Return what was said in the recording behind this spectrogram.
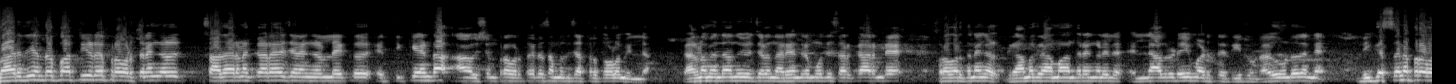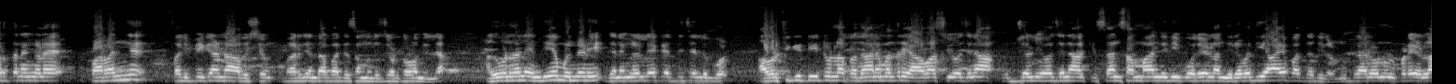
ഭാരതീയ ജനതാ പാർട്ടിയുടെ പ്രവർത്തനങ്ങൾ സാധാരണക്കാരായ ജനങ്ങളിലേക്ക് എത്തിക്കേണ്ട ആവശ്യം പ്രവർത്തകരെ സംബന്ധിച്ച് അത്രത്തോളം ഇല്ല. കാരണം എന്താണെന്ന് ചോദിച്ചാൽ നരേന്ദ്രമോദി സർക്കാരിന്റെ പ്രവർത്തനങ്ങൾ ഗ്രാമഗ്രാമാന്തരങ്ങളിൽ എല്ലാവരുടെയും അടുത്ത് എത്തിയിട്ടുണ്ട്. അതുകൊണ്ട് തന്നെ വികസന പ്രവർത്തനങ്ങളെ പറഞ്ഞ് ഫലിപ്പിക്കേണ്ട ആവശ്യം ഭാരതീയ ജനതാ പാർട്ടിയെ സംബന്ധിച്ചിടത്തോളം ഇല്ല. അതുകൊണ്ട് തന്നെ എൻ മുന്നണി ജനങ്ങളിലേക്ക് എത്തിച്ചെല്ലുമ്പോൾ അവർക്ക് കിട്ടിയിട്ടുള്ള പ്രധാനമന്ത്രി ആവാസ് യോജന ഉജ്ജ്വൽ യോജന കിസാൻ സമ്മാൻ നിധി പോലെയുള്ള നിരവധിയായ പദ്ധതികൾ മുദ്രാ ലോൺ ഉൾപ്പെടെയുള്ള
